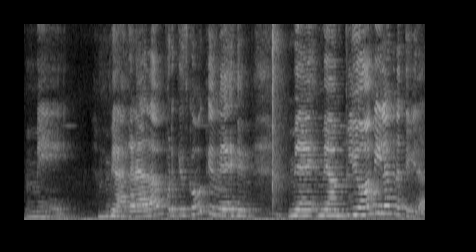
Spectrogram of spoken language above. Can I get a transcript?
me, me agrada porque es como que me, me, me amplió a mí la creatividad.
